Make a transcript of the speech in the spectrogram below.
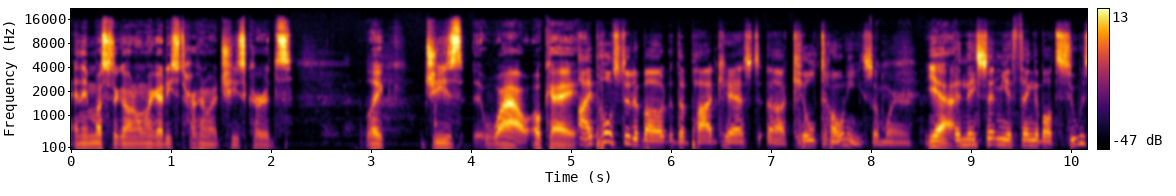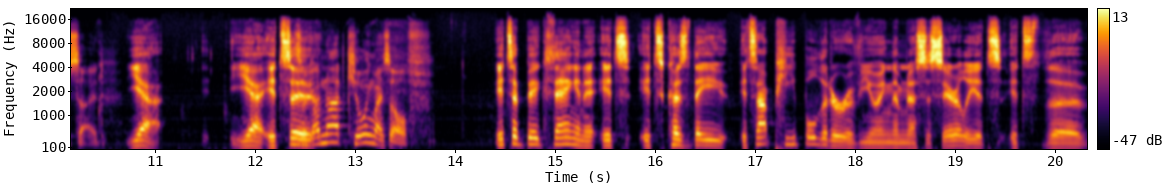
and they must have gone, Oh my god, he's talking about cheese curds. Like geez, wow, okay. I posted about the podcast uh, "Kill Tony" somewhere. Yeah. and they sent me a thing about suicide. Yeah. Yeah, it's It's a like I'm not killing myself. it's a big thing and it, it's it's because they it's not people that are reviewing them necessarily it's it's the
